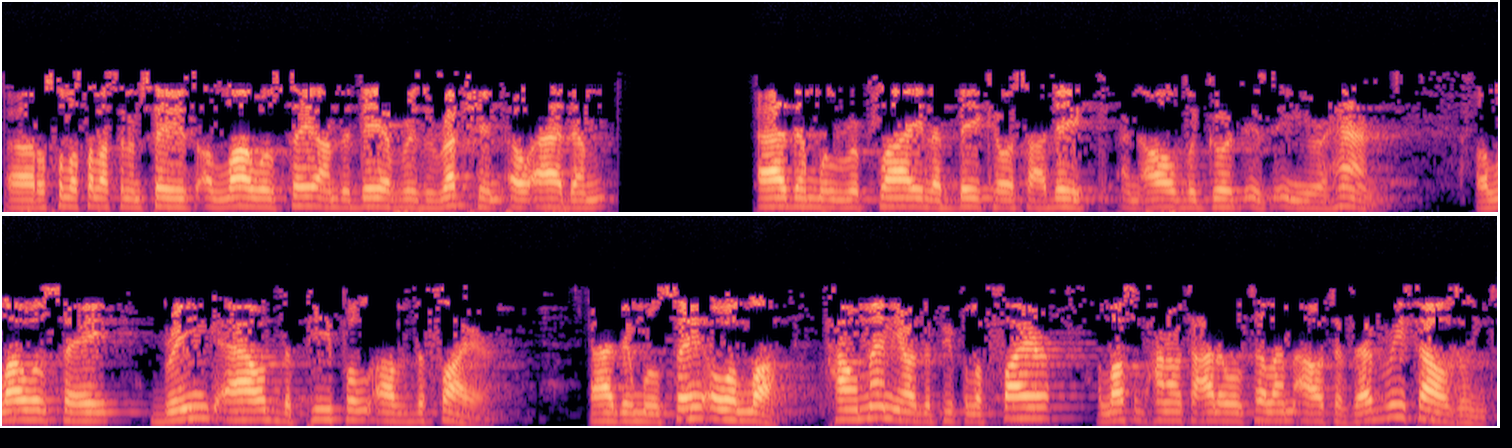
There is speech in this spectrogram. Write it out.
Uh, Rasulullah ﷺ says, Allah will say on the day of resurrection, O Adam, Adam will reply, wa sa'daik, and all the good is in your hand. Allah will say, bring out the people of the fire. Uh, Adam will say, Oh Allah, how many are the people of fire? Allah subhanahu wa ta'ala will tell him, out of every thousand,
